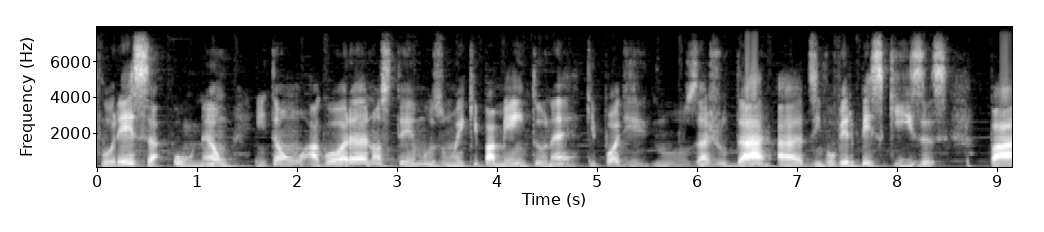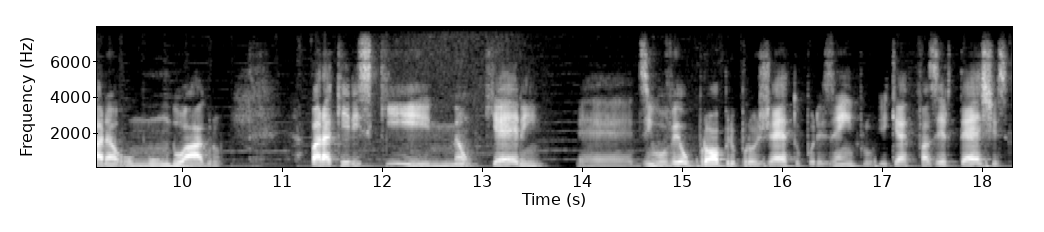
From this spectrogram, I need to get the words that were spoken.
floresça ou não. Então agora nós temos um equipamento né, que pode nos ajudar a desenvolver pesquisas para o mundo agro. Para aqueles que não querem é, desenvolver o próprio projeto, por exemplo, e quer fazer testes,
